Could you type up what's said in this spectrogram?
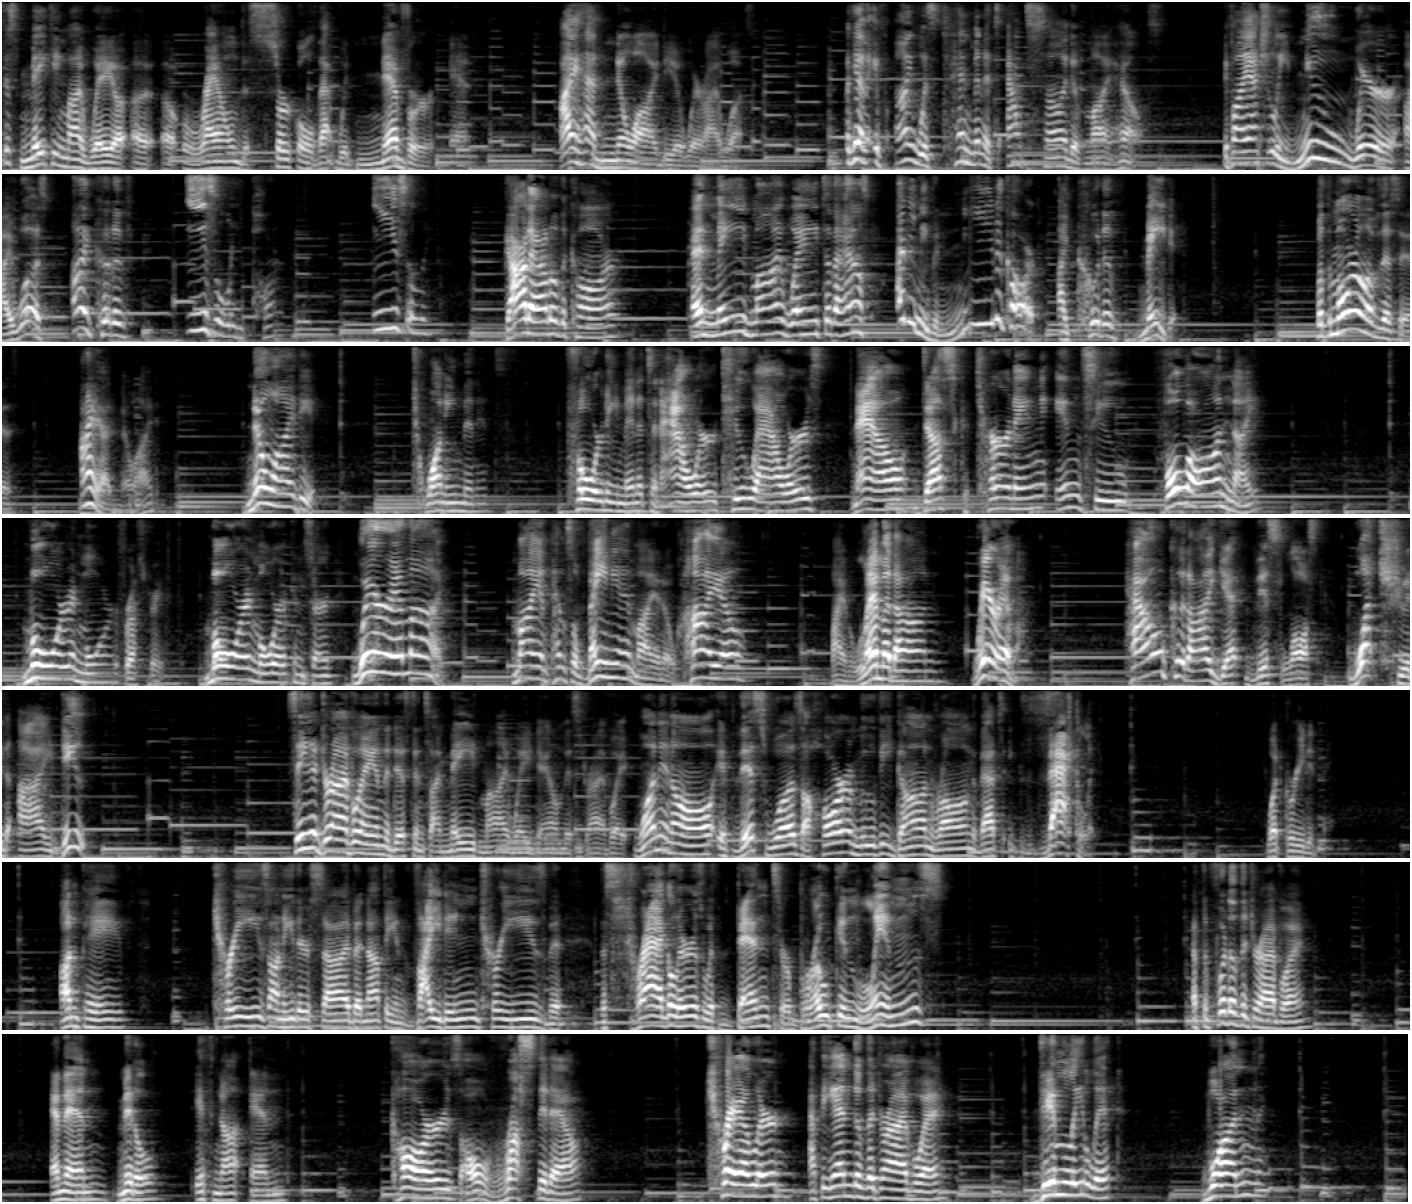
just making my way a, a, a around a circle that would never end I had no idea where I was. Again, if I was 10 minutes outside of my house, if I actually knew where I was, I could have easily parked, easily got out of the car and made my way to the house. I didn't even need a car. I could have made it. But the moral of this is, I had no idea. No idea. 20 minutes, 40 minutes, an hour, two hours. Now, dusk turning into full on night. More and more frustrated, more and more concerned. Where am I? Am I in Pennsylvania? Am I in Ohio? Am I in Lebanon? Where am I? How could I get this lost? What should I do? Seeing a driveway in the distance, I made my way down this driveway. One and all, if this was a horror movie gone wrong, that's exactly what greeted me. Unpaved, trees on either side, but not the inviting trees, the, the stragglers with bent or broken limbs. At the foot of the driveway, and then middle, if not end, cars all rusted out, trailer at the end of the driveway, dimly lit, one,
